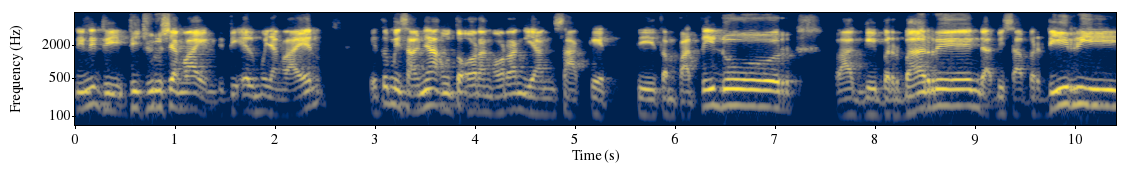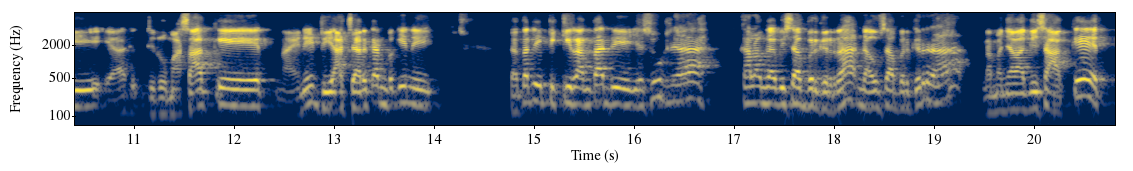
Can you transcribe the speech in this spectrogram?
ini di, di jurus yang lain di, di ilmu yang lain itu misalnya untuk orang-orang yang sakit di tempat tidur lagi berbaring tidak bisa berdiri ya di, rumah sakit nah ini diajarkan begini dan tadi pikiran tadi ya sudah kalau nggak bisa bergerak, nggak usah bergerak. Namanya lagi sakit.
